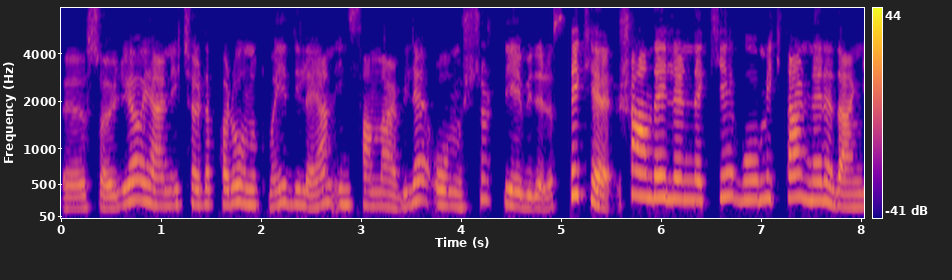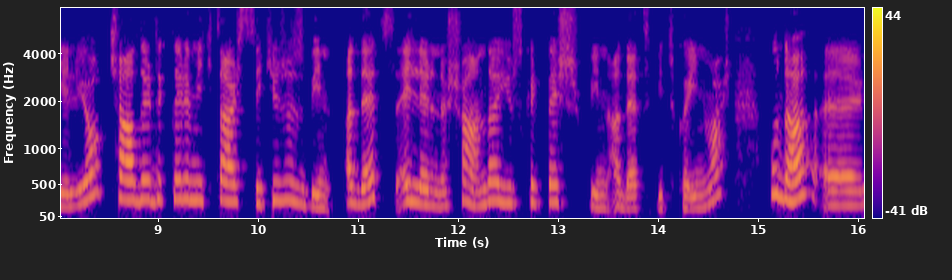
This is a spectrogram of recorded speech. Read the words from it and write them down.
e, söylüyor. Yani içeride para unutmayı dileyen insanlar bile olmuştur diyebiliriz. Peki şu anda ellerindeki bu miktar nereden geliyor? Çaldırdıkları miktar 800 bin adet. Ellerinde şu anda 145 bin adet Bitcoin var. Bu da e,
